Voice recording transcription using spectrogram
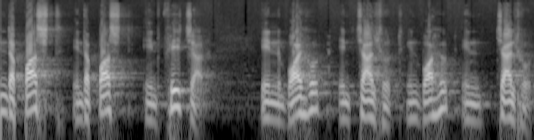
in the past in the past in future in boyhood in childhood in boyhood in childhood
